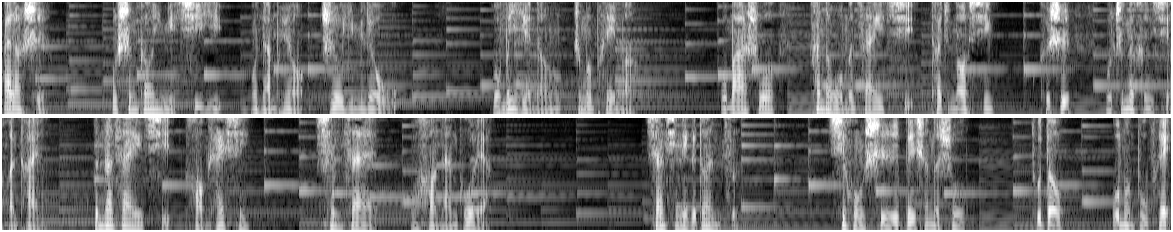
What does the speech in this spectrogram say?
艾老师，我身高一米七一，我男朋友只有一米六五，我们也能这么配吗？我妈说看到我们在一起，她就闹心。可是我真的很喜欢他呀。跟他在一起好开心，现在我好难过呀。想起那个段子，西红柿悲伤的说：“土豆，我们不配。”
